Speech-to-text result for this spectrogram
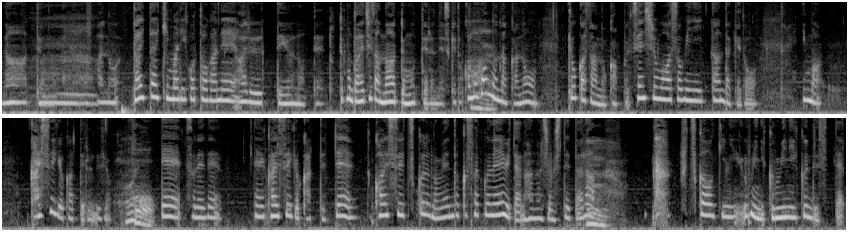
うなって思う。あの大体決まり事がねあるっていうのってとっても大事だなって思ってるんですけどこの本の中の京香さんのカップ先週も遊びに行ったんだけど今海水魚飼ってるんですよ。ほでそれでで海水魚飼ってて海水作るのめんどくさくねみたいな話をしてたう。ら、うん 2日おきに海に汲みに行くんですって。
